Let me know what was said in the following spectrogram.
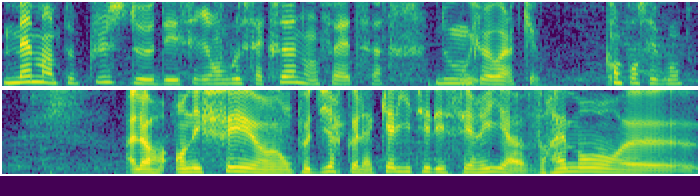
même un peu plus de, des séries anglo-saxonnes en fait? Donc voilà, qu'en pensez-vous? Alors, en effet, euh, on peut dire que la qualité des séries a vraiment euh,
